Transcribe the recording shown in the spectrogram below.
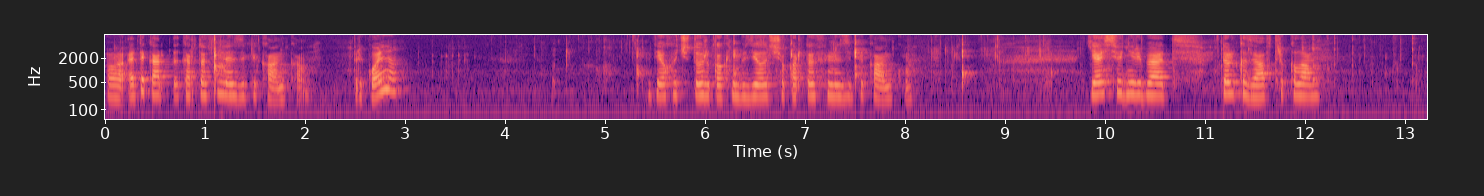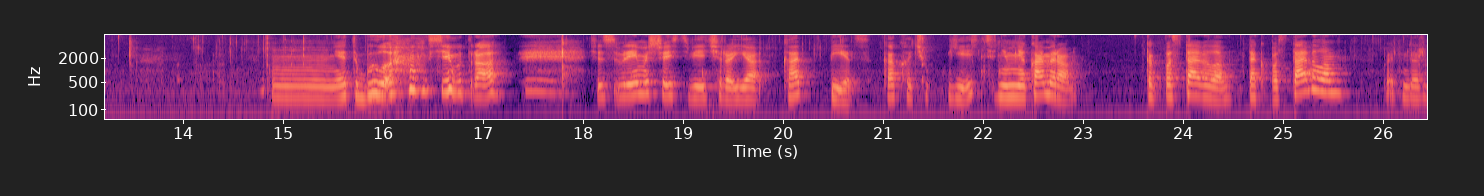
э, это кар картофельная запеканка. Прикольно? Вот я хочу тоже как-нибудь сделать еще картофельную запеканку. Я сегодня, ребят, только завтракала. Это было в 7 утра. Сейчас время 6 вечера. Я капец, как хочу есть. Сегодня у меня камера как поставила, так и поставила. Поэтому даже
